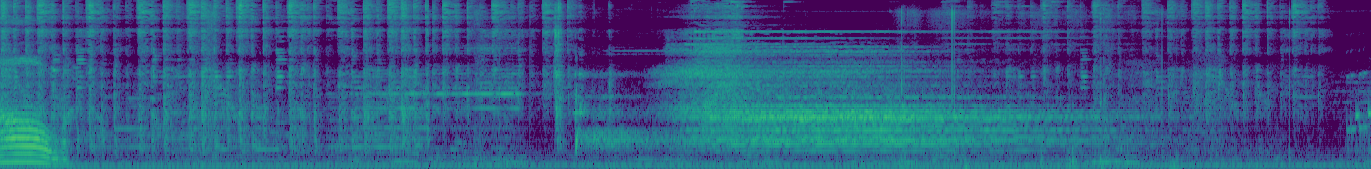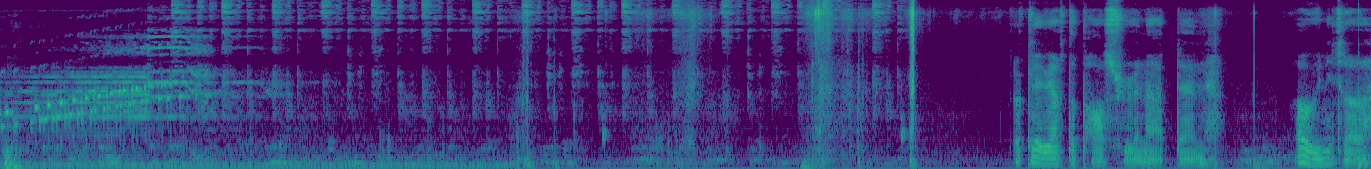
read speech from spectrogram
Oh. Okay, we have to pass through that then. Oh, we need to...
